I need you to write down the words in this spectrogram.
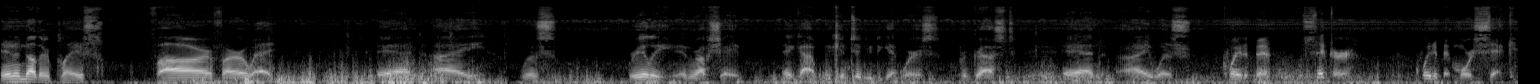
in another place, far, far away, and I was really in rough shape. It got, it continued to get worse, progressed, and I was quite a bit sicker, quite a bit more sick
